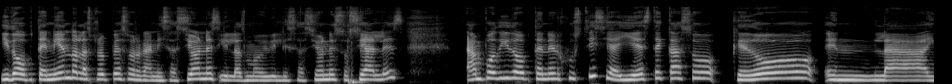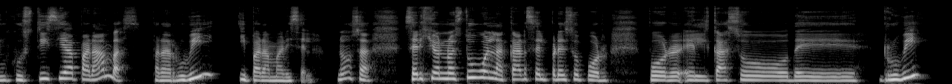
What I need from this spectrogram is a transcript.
ido obteniendo las propias organizaciones y las movilizaciones sociales han podido obtener justicia y este caso quedó en la injusticia para ambas, para Rubí y para Marisela, ¿no? O sea, Sergio no estuvo en la cárcel preso por, por el caso de Rubí,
